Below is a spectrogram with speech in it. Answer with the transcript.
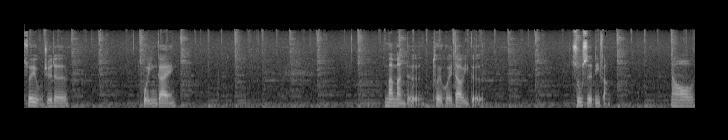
所以我觉得我应该。慢慢的退回到一个舒适的地方，然后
